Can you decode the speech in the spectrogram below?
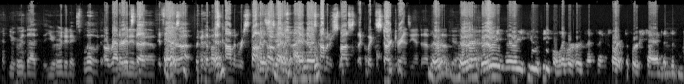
you heard that you heard it explode. Or rather, it's it, the uh, it's fire the, up. the most common response. Yes, yes, I The know. most common response to the quick start transient of, There, of Yeah. there, very, very few people ever heard that thing start the first time that didn't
